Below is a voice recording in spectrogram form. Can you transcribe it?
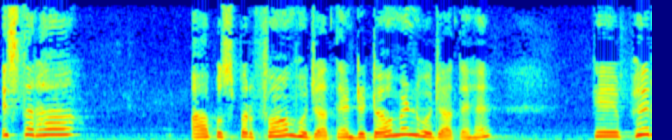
اس طرح آپ اس پر فرم ہو جاتے ہیں ڈٹرمنڈ ہو جاتے ہیں کہ پھر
